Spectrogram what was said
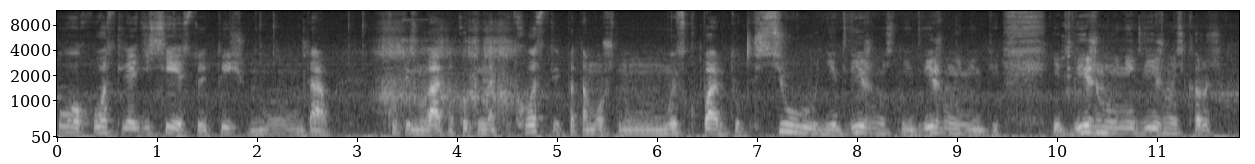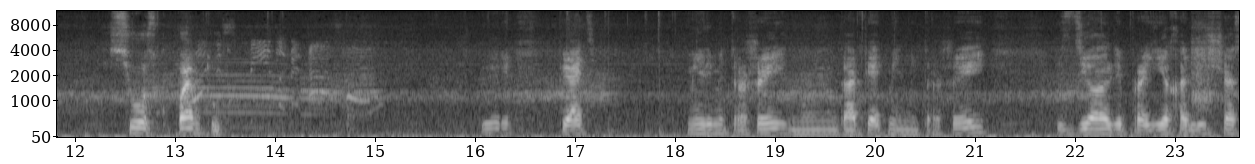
О, хостель Одиссея стоит тысячу. Ну, да. Купим, ладно, купим этот хостель, потому что ну, мы скупаем тут всю недвижимость, недвижимую, недвижимую, недвижимую недвижимость, короче. Все скупаем тут. 4, 5 миллиметражей, ну да, 5 миллиметражей. Сделали, проехали сейчас.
